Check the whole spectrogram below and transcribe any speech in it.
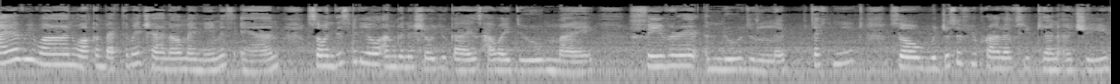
Hi everyone, welcome back to my channel. My name is Anne. So in this video, I'm gonna show you guys how I do my favorite nude lip technique. So with just a few products, you can achieve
